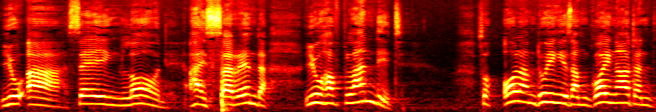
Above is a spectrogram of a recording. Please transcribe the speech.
you are saying, Lord, I surrender. You have planned it. So all I'm doing is I'm going out and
